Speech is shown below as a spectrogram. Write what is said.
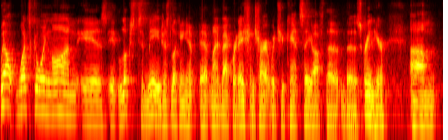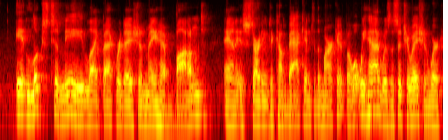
Well, what's going on is it looks to me, just looking at, at my backwardation chart, which you can't see off the, the screen here, um, it looks to me like backwardation may have bottomed and is starting to come back into the market. But what we had was a situation where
